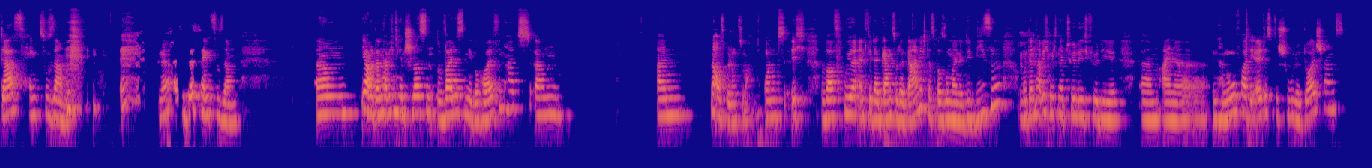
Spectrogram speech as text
das hängt zusammen. ne? Also das hängt zusammen. Ähm, ja, und dann habe ich mich entschlossen, weil es mir geholfen hat, ähm, ein eine Ausbildung zu machen. Und ich war früher entweder ganz oder gar nicht, das war so meine Devise. Und dann mhm. habe ich mich natürlich für die ähm, eine äh, in Hannover, die älteste Schule Deutschlands,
